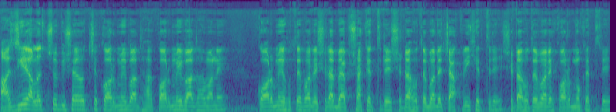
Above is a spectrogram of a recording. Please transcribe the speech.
আজকে আলোচ্য বিষয় হচ্ছে কর্মে বাধা। কর্মে বাধা মানে কর্মে হতে পারে সেটা ব্যবসা ক্ষেত্রে, সেটা হতে পারে চাকরি ক্ষেত্রে, সেটা হতে পারে কর্মক্ষেত্রে,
